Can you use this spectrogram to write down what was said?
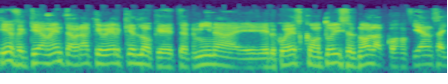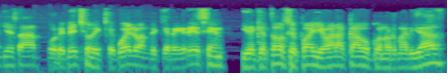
Sí, efectivamente, habrá que ver qué es lo que termina eh, el juez. Como tú dices, ¿no? La confianza ya está por el hecho de que vuelvan, de que regresen y de que todo se pueda llevar a cabo con normalidad.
